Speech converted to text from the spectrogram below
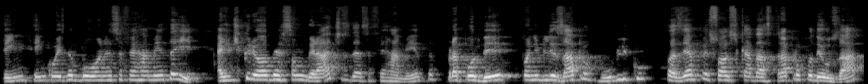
tem, tem coisa boa nessa ferramenta aí. A gente criou a versão grátis dessa ferramenta para poder disponibilizar para o público, fazer a pessoa se cadastrar para poder usar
